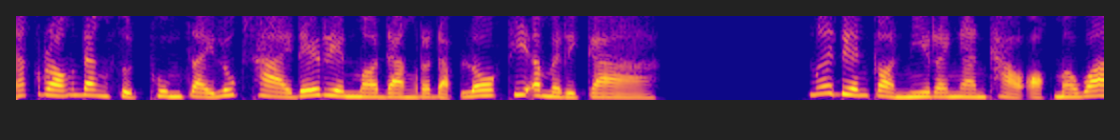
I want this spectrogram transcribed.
นักร้องดังสุดภูมิใจลูกชายได้เรียนมอดังระดับโลกที่อเมริกา เมื่อเดือนก่อนมีรายงานข่าวออกมาว่า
